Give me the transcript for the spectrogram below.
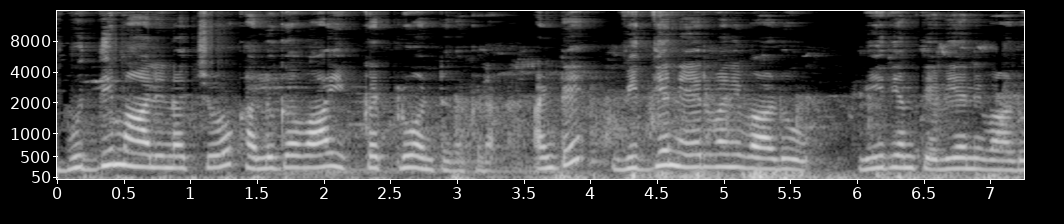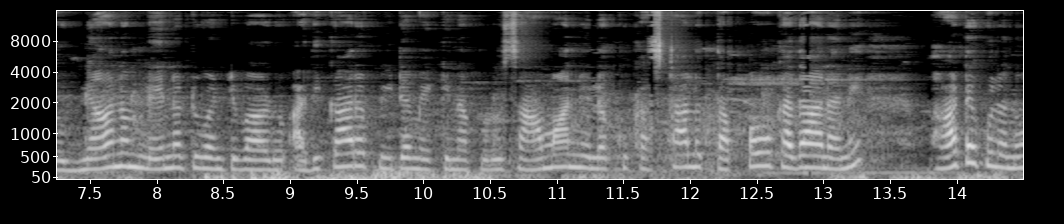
బుద్ధి మాలినచో కలుగవా ఇక్కట్లు అంటుంది అక్కడ. అంటే విద్య నేర్వని వాడు వీర్యం తెలియని వాడు జ్ఞానం లేనటువంటి వాడు అధికార పీఠం ఎక్కినప్పుడు సామాన్యులకు కష్టాలు తప్పవు కదా అని పాఠకులను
